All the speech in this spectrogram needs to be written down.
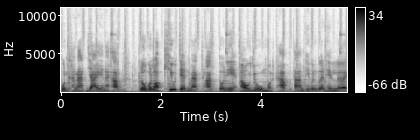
ฝุ่นขนาดใหญ่นะครับ Roblox Q7 Max Plus ตัวนี้เอาอยู่หมดครับ ตามที่เพื่อนๆเห็นเลย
